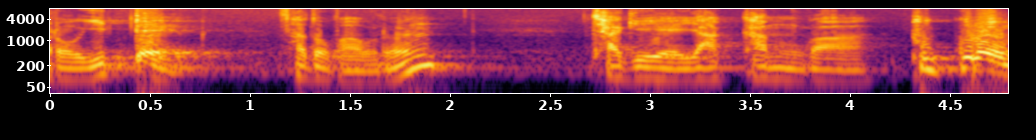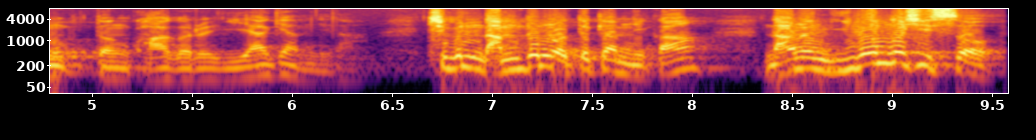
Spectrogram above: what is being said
바로 이때 사도 바울은 자기의 약함과 부끄러웠던 과거를 이야기합니다. 지금 남들은 어떻게 합니까? 나는 이런 것이 있어.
